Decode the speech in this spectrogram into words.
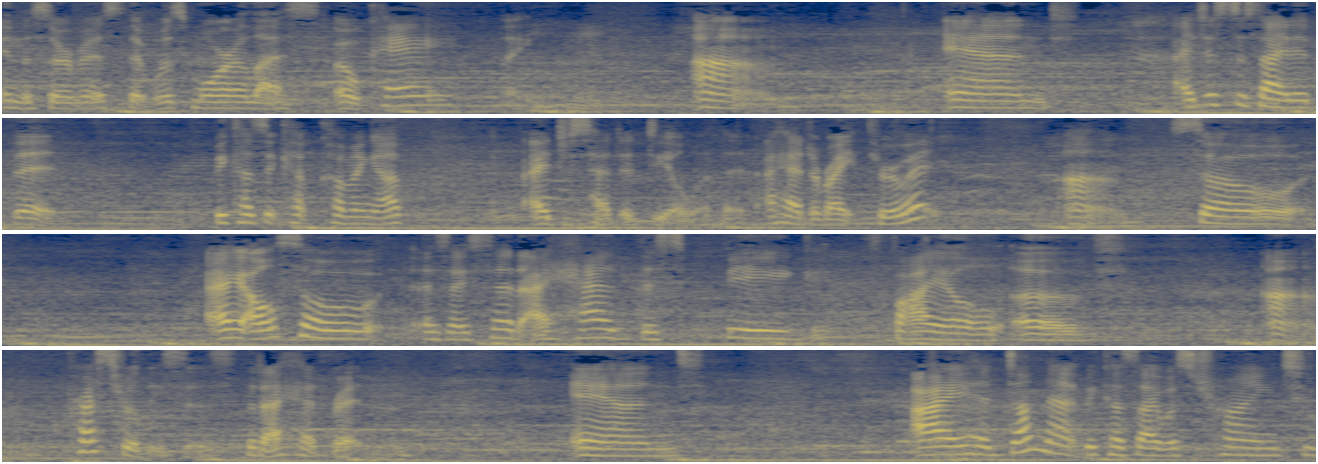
in the service that was more or less okay? Like, um, and I just decided that because it kept coming up, I just had to deal with it. I had to write through it. Um, so I also, as I said, I had this big file of um, press releases that I had written. And I had done that because I was trying to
